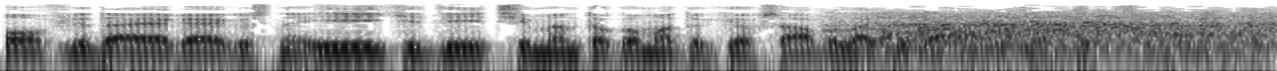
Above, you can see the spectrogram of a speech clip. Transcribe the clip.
Ofli de ayak ayak üstüne. İyi ki diye çimento komadık yoksa abla gibi ağlayacaktık.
